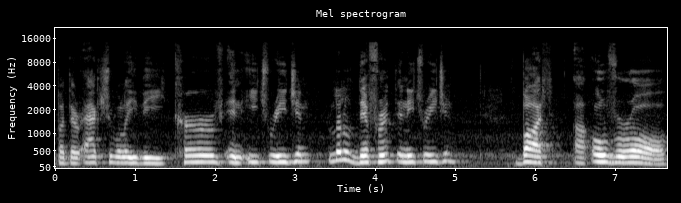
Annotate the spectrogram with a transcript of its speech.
but they're actually the curve in each region, a little different in each region but uh, overall,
